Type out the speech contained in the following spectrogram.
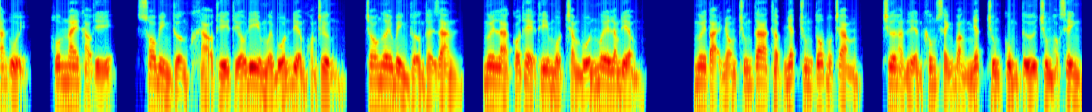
an ủi, hôm nay khảo thí, so bình thường khảo thí thiếu đi mười bốn điểm khoảng t cho ngươi bình thường thời gian, ngươi là có thể thi một trăm bốn mươi lăm điểm. Ngươi tại nhóm chúng ta thập nhất trung tốt một trăm, chưa hẳn liền không sánh bằng nhất trung cùng tứ trung học sinh.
